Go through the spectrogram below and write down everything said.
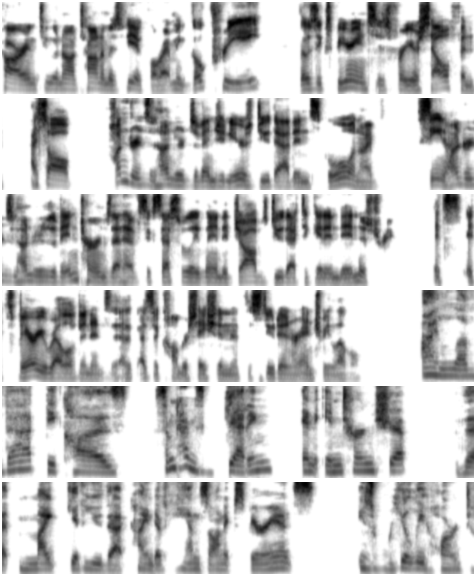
car into an autonomous vehicle right? I mean go create those experiences for yourself. And i saw hundreds and hundreds of engineers do that in school and i've seen hundreds and hundreds of interns that have successfully landed jobs do that to get into industry. It's it's very relevant as a, as a conversation at the student or entry level. I love that because sometimes getting an internship that might give you that kind of hands-on experience is really hard to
